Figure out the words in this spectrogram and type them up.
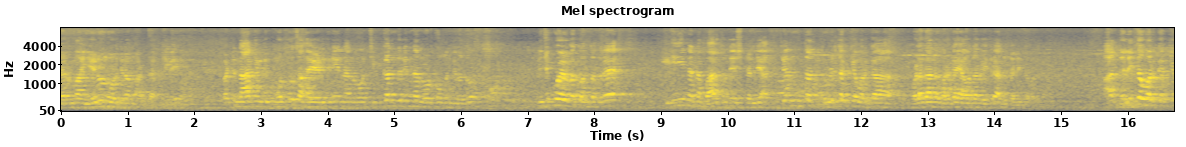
ಧರ್ಮ ಏನೂ ನೋಡ್ದಿರ ಮಾಡ್ತಾ ಇರ್ತೀವಿ. ಬಟ್ ನಾನು ನಿಮ್ಗೆ ಮೊದಲು ಸಹ ಹೇಳಿದ್ದೀನಿ ನಾನು ಚಿಕ್ಕಂದಿನಿಂದ ನೋಡ್ಕೊಂಡು ಬಂದಿರೋದು ನಿಜಕ್ಕೂ ಹೇಳ್ಬೇಕು ಅಂತಂದರೆ ಇಡೀ ನನ್ನ ಭಾರತ ದೇಶದಲ್ಲಿ ಅತ್ಯಂತ ತುಳಿತಕ್ಕೆ ವರ್ಗ, ಒಳಗಾದ ವರ್ಗ ಯಾವುದಾದ್ರು ಇದ್ದರೆ ಅದು ದಲಿತ ವರ್ಗ. ಆ ದಲಿತ ವರ್ಗಕ್ಕೆ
